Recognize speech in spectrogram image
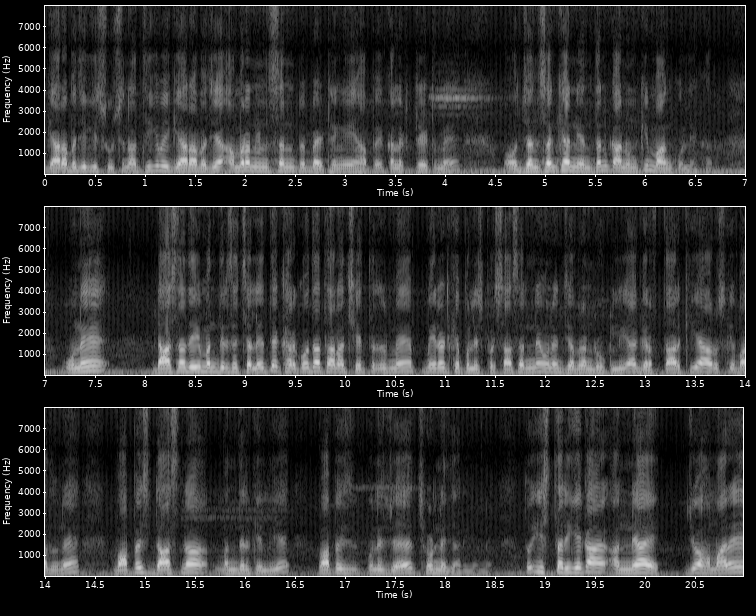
11 बजे की सूचना थी कि भाई 11 बजे अमरन अनशन पे बैठेंगे यहाँ पे कलेक्ट्रेट में और जनसंख्या नियंत्रण कानून की मांग को लेकर। उन्हें डासना देवी मंदिर से चले थे खरकोदा थाना क्षेत्र में मेरठ के पुलिस प्रशासन ने उन्हें जबरन रोक लिया, गिरफ़्तार किया और उसके बाद उन्हें वापस डासना मंदिर के लिए वापस पुलिस जो है छोड़ने जा रही है उन्हें। तो इस तरीके का अन्याय जो हमारे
